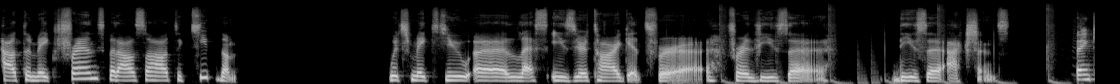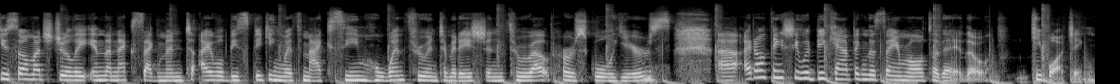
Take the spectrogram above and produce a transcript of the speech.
how to make friends, but also how to keep them which makes you uh, less easier targets for uh, for these uh, these uh, actions. Thank you so much, Julie. In the next segment, I will be speaking with Maxime, who went through intimidation throughout her school years. Uh, I don't think she would be camping the same role today, though. Keep watching.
